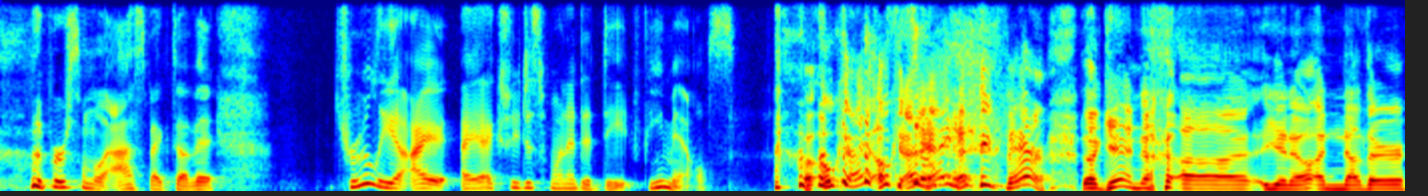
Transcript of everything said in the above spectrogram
the personal aspect of it, truly, I I actually just wanted to date females. Uh, okay, okay, so, hey, hey, fair. Again, uh, you know, another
